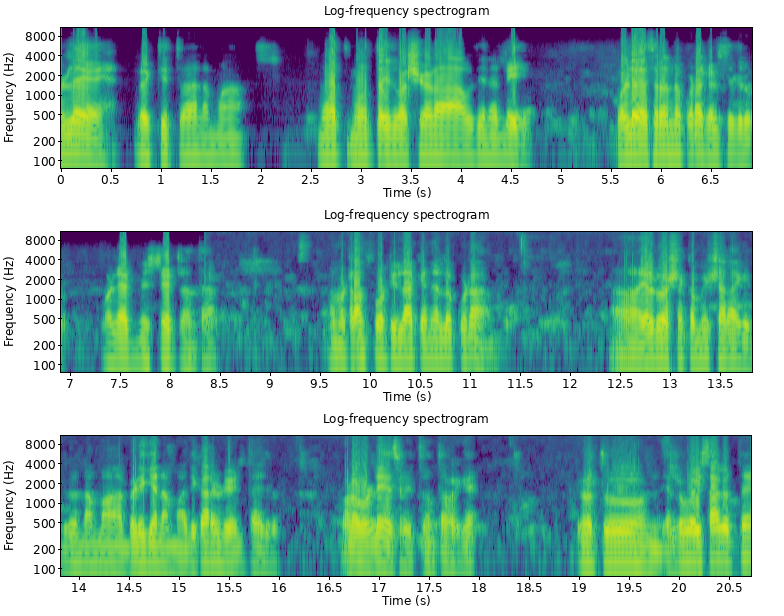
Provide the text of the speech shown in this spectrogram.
ಒಳ್ಳೆ ವ್ಯಕ್ತಿತ್ವ, ನಮ್ಮ ಮೂವತ್ ಮೂವತ್ತೈದು ವರ್ಷಗಳ ಅವಧಿನಲ್ಲಿ ಒಳ್ಳೆ ಹೆಸರನ್ನು ಕೂಡ ಗಳಿಸಿದ್ರು, ಒಳ್ಳೆ ಅಡ್ಮಿನಿಸ್ಟ್ರೇಟರ್ ಅಂತ. ನಮ್ಮ ಟ್ರಾನ್ಸ್ಪೋರ್ಟ್ ಇಲಾಖೆನಲ್ಲೂ ಕೂಡ ಎರಡು ವರ್ಷ ಕಮಿಷನರ್ ಆಗಿದ್ರು. ನಮ್ಮ ಬೆಳಿಗ್ಗೆ ನಮ್ಮ ಅಧಿಕಾರಿಗಳು ಹೇಳ್ತಾ ಇದ್ರು, ಬಹಳ ಒಳ್ಳೆ ಹೆಸರಿತ್ತು ಅಂತ ಅವ್ರಿಗೆ. ಇವತ್ತು ಎಲ್ಲರೂ ವಯಸ್ಸಾಗುತ್ತೆ,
